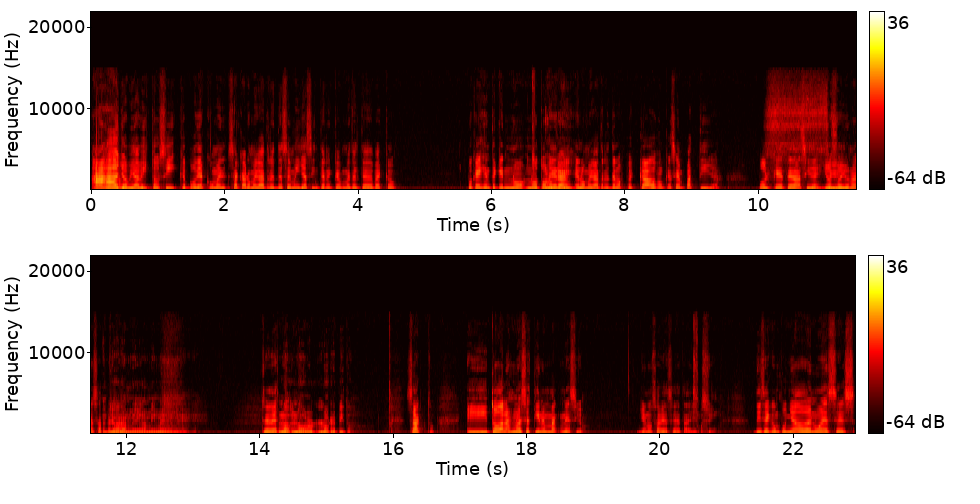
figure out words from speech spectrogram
Ah, yo había visto, sí, que podías comer, sacar omega 3 de semillas sin tener que meterte de pescado. Porque hay gente que no, no tolera Ok. el omega 3 de los pescados, aunque sea en pastillas, porque te da acidez. Yo Sí, soy una de esas Yo personas. también, a mí me. me- Da esto. lo, lo- lo repito. Exacto. Y todas las nueces tienen magnesio. Yo no sabía ese detalle. Sí. Dice que un puñado de nueces,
